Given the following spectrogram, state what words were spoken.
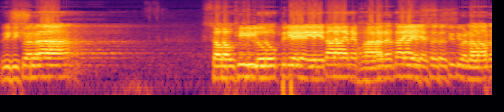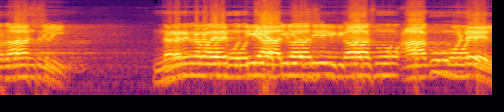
વિશ્વના સૌથી લોકપ્રિય નેતા અને ભારતના યશસ્વી વડાપ્રધાન શ્રી નરેન્દ્રભાઈ મોદીએ આદિવાસી વિકાસનું આગવું મોડેલ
